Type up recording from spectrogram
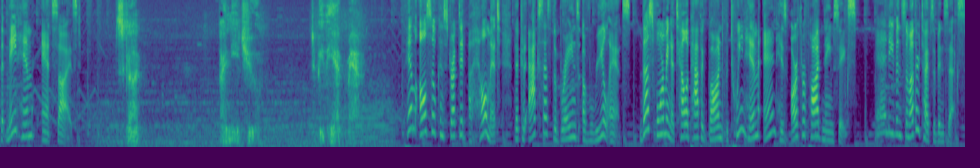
that made him ant-sized. Scott, I need you to be the Ant Man. Pym also constructed a helmet that could access the brains of real ants, thus forming a telepathic bond between him and his arthropod namesakes, and even some other types of insects.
